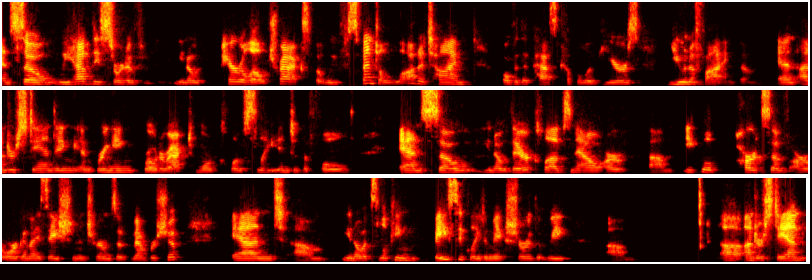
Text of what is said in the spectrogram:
and so we have these sort of you know parallel tracks but we've spent a lot of time over the past couple of years unifying them and understanding and bringing rotaract more closely into the fold and so, you know, their clubs now are um, equal parts of our organization in terms of membership. And, um, you know, it's looking basically to make sure that we um, uh, understand,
